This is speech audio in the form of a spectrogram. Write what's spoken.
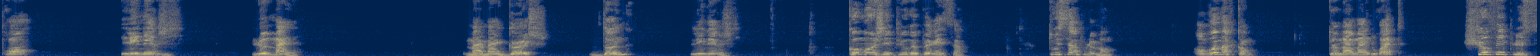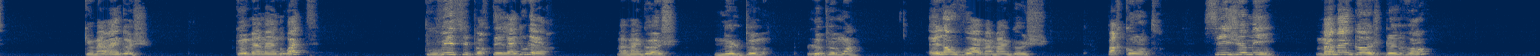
prend l'énergie, le mal. Ma main gauche donne l'énergie. Comment j'ai pu repérer ça? Tout simplement en remarquant que ma main droite chauffait plus que ma main gauche, que ma main droite pouvait supporter la douleur, ma main gauche ne le peut, le peut moins. Elle envoie ma main gauche. Par contre, si je mets ma main gauche devant,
